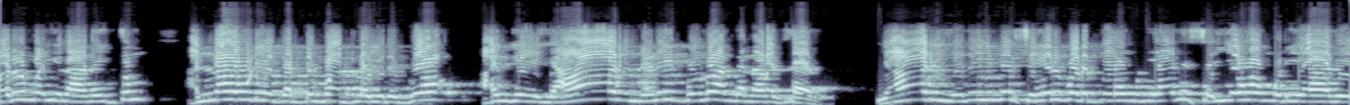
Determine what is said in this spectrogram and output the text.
மறுமையில் அனைத்தும் அல்லாவுடைய கட்டுப்பாட்டுல இருக்கும். அங்கே யார் நினைப்பதோ அங்க நடக்காது. யாரு எதையுமே செயல்படுத்தவும் முடியாது செய்யவும் முடியாது.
